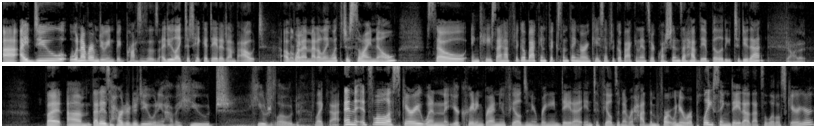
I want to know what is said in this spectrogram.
uh, I do whenever I'm doing big processes, I do like to take a data dump out of what I'm meddling with, just so I know. So in case I have to go back and fix something, or in case I have to go back and answer questions, I have the ability to do that. Got it. But um, that is harder to do when you have a huge, huge load like that. And it's a little less scary when you're creating brand new fields and you're bringing data into fields that never had them before. When you're replacing data, that's a little scarier,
